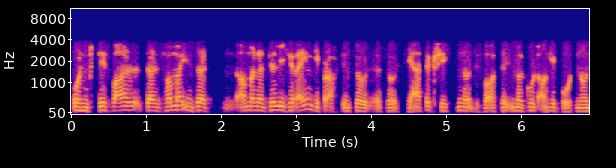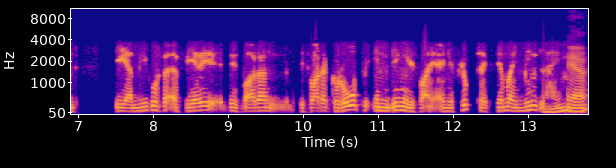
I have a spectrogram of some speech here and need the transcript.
Und das war, das haben wir in so, haben wir natürlich reingebracht in so, so Theatergeschichten und das war so immer gut angeboten und die Amigo-Affäre, das war dann, das war da grob in Ding, das war eine Flugzeugfirma in Mindelheim. Ja.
